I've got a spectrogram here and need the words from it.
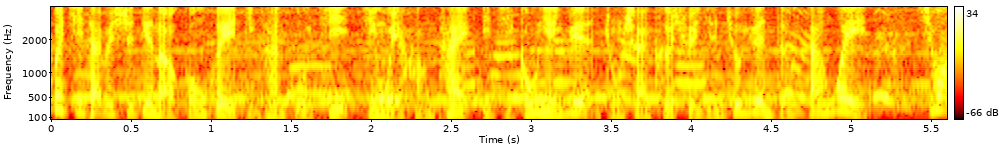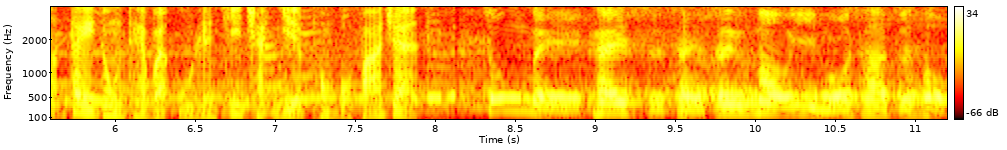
汇集台北市电脑工会、鼎汉国际、经纬航太以及工研院、中山科学研究院等单位，希望带动台湾无人机产业蓬勃发展。中美开始产生贸易摩擦之后，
